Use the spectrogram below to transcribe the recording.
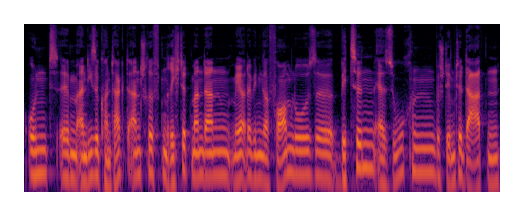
Und ähm, an diese Kontaktanschriften richtet man dann mehr oder weniger formlose Bitten, Ersuchen, bestimmte Daten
